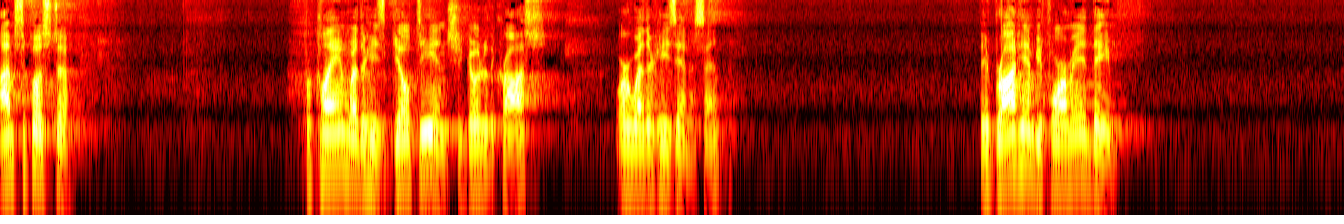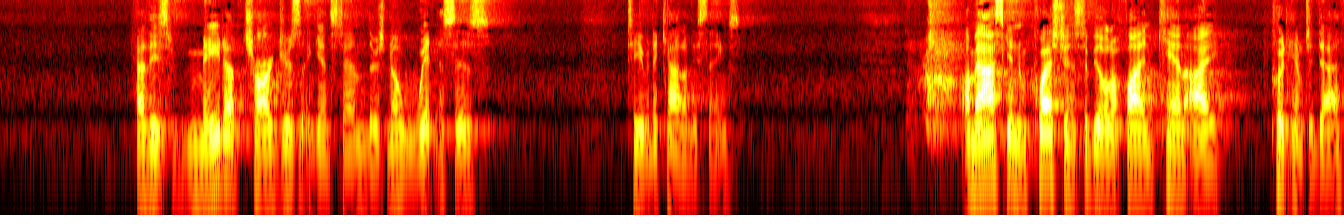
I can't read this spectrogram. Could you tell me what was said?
I'm supposed to proclaim whether he's guilty and should go to the cross or whether he's innocent. They brought him before me. They had these made up charges against him. There's no witnesses to even account of these things. I'm asking him questions to be able to find can I put him to death?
